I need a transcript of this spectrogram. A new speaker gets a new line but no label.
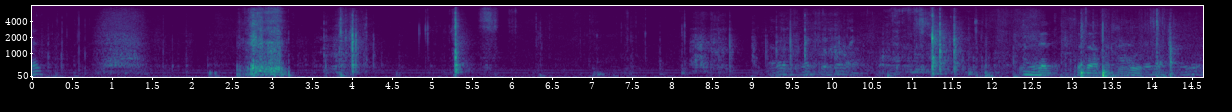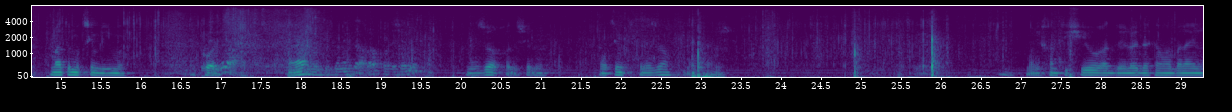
עובד? סדר החשיבות. מה אתם רוצים ללמוד? הכל. אה? תיקוני זוהר, חודש אלול. אתם רוצים תיקוני זוהר? אתמול הכנתי שיעור עד לא יודע כמה בלילה.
